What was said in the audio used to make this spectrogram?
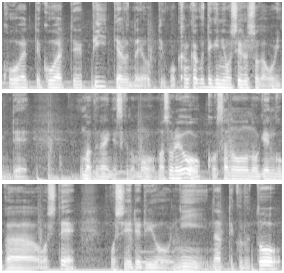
こうやってこうやってピーってやるんだよっていうこう感覚的に教える人が多いんでうまくないんですけども、まあ、それをこう左脳の言語化をして教えれるようになってくると、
